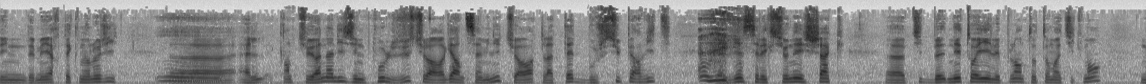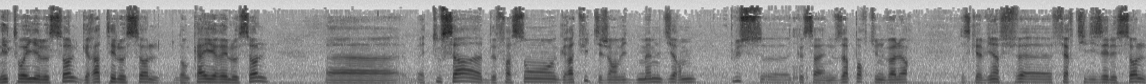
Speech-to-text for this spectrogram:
une des meilleures technologies. Mmh. Euh, elle, quand tu analyses une poule, juste tu la regardes 5 minutes, tu vas voir que la tête bouge super vite. Elle vient sélectionner chaque euh, petite nettoyer les plantes automatiquement, nettoyer le sol, gratter le sol, donc aérer le sol. Euh, ben, tout ça de façon gratuite et j'ai envie de même dire plus euh, que ça. Elle nous apporte une valeur parce qu'elle vient fe- fertiliser les sols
